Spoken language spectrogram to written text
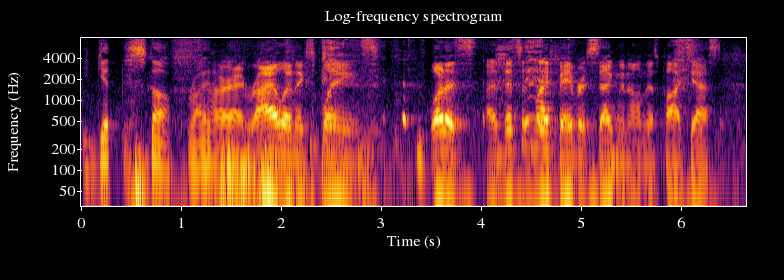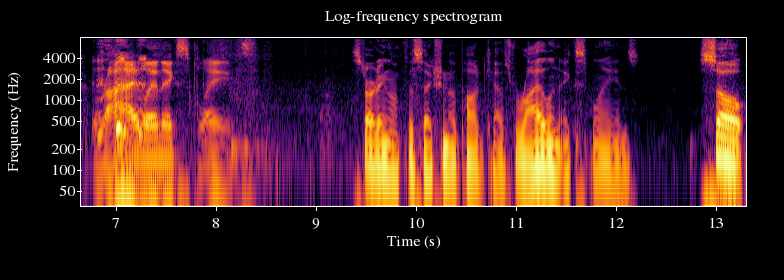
you get the stuff, right? All right, Rylan explains. What is uh, this is my favorite segment on this podcast. Rylan explains. Starting off the section of the podcast, Rylan explains. So,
